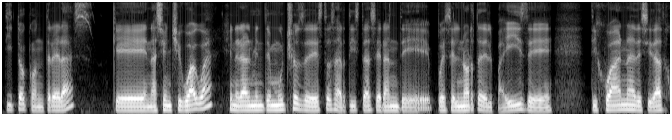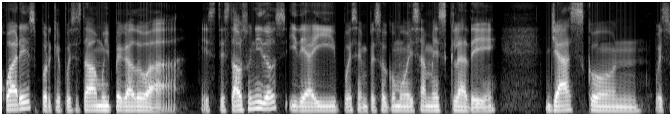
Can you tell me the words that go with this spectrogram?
Tito Contreras, que nació en Chihuahua. Generalmente muchos de estos artistas eran de pues el norte del país, de Tijuana, de Ciudad Juárez, porque pues estaba muy pegado a este, Estados Unidos y de ahí pues empezó como esa mezcla de jazz con pues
